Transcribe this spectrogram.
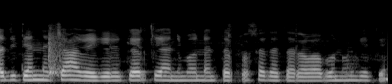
आधी त्यांना चहा वगैरे करते आणि मग नंतर प्रसादाचा रवा बनवून घेते.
